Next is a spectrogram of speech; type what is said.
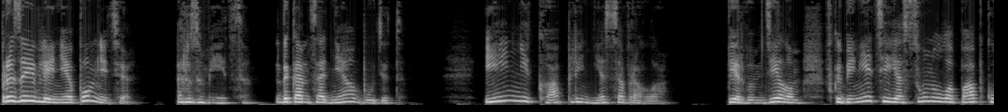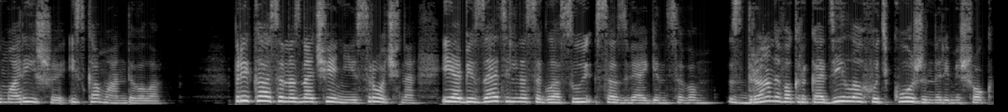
Про заявление помните?» «Разумеется. До конца дня будет». И ни капли не соврала. Первым делом в кабинете я сунула папку Мариши и скомандовала. «Приказ о назначении срочно и обязательно согласуй со Звягинцевым. С драного крокодила хоть кожи на ремешок,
